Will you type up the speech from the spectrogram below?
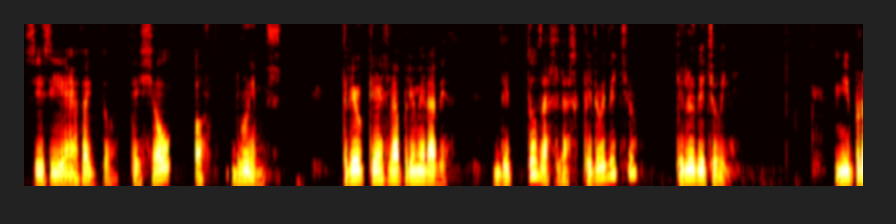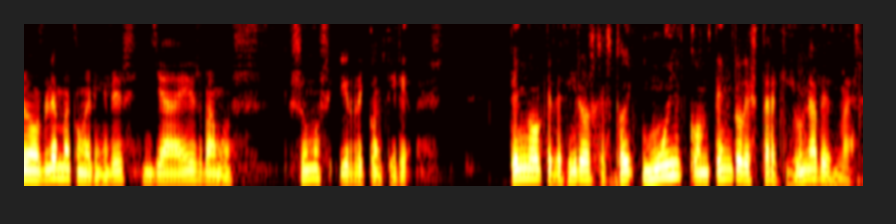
Sí, sí, en efecto, The Show of Dreams. Creo que es la primera vez de todas las que lo he dicho que lo he dicho bien. Mi problema con el inglés ya es, vamos, somos irreconciliables. Tengo que deciros que estoy muy contento de estar aquí una vez más.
